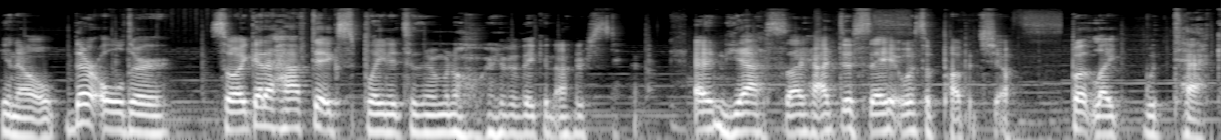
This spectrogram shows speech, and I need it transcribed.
you know, they're older, so I gotta have to explain it to them in a way that they can understand. And yes, I had to say it was a puppet show, but like with tech.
